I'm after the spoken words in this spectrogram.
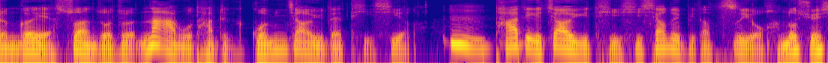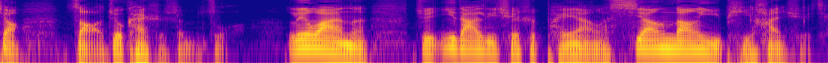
整个也算作就纳入他这个国民教育的体系了。嗯，他这个教育体系相对比较自由，很多学校早就开始这么做。另外呢，就意大利确实培养了相当一批汉学家。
